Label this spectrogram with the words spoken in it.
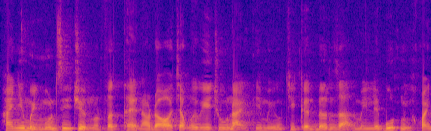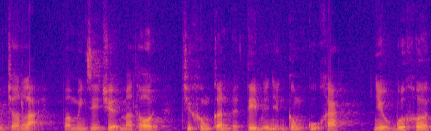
Hay như mình muốn di chuyển một vật thể nào đó trong cái ghi chú này thì mình cũng chỉ cần đơn giản là mình lấy bút mình khoanh tròn lại và mình di chuyển mà thôi, chứ không cần phải tìm đến những công cụ khác nhiều bước hơn.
